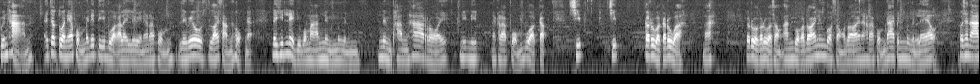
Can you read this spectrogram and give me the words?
พื้นฐานไอ้เจ้าตัวเนี้ยผมไม่ได้ตีบวกอะไรเลยนะครับผม เลเวล136เนี่ย ได้ฮิตเลทอยู่ประมาณ1 1 1,500นิดๆนะครับผมบวกกับชิป ชิปกระรัวกระรัวนะกระรัวกระรัวสองอันบวกร้อยหนึ่งบวกสองร้อยนะครับผมได้เป็นหมื่นแล้ว เพราะฉะนั้น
